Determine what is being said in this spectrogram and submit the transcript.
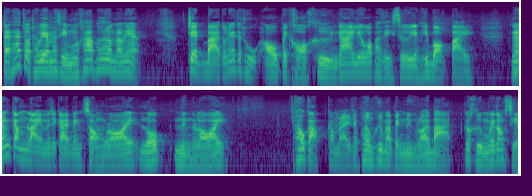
แต่ถ้าจดทะเบียนภาษีมูลค่าเพิ่มแล้วเนี่ย 7 บาทตัวนี้จะถูกเอาไปขอคืนได้เรียกว่าภาษีซื้ออย่างที่บอกไปดังนั้นกำไรมันจะกลายเป็น 200ลบ100 เท่ากับกำไรจะเพิ่มขึ้นมาเป็น 100 บาท ก็คือไม่ต้องเสีย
